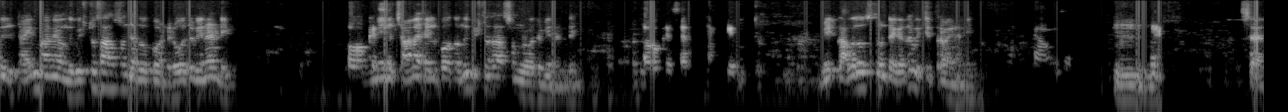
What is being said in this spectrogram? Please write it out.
మీరు టైం బానే ఉంది. విష్ణు సహస్రం చదువుకోండి రోజు వినండి. ఓకే మీకు చాలా హెల్ప్ అవుతుంది విష్ణు సహస్రం రోజు వినండి. మీకు కథలు వస్తుంటాయి కదా విచిత్రమైనవి. మ్మ్. సరే.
